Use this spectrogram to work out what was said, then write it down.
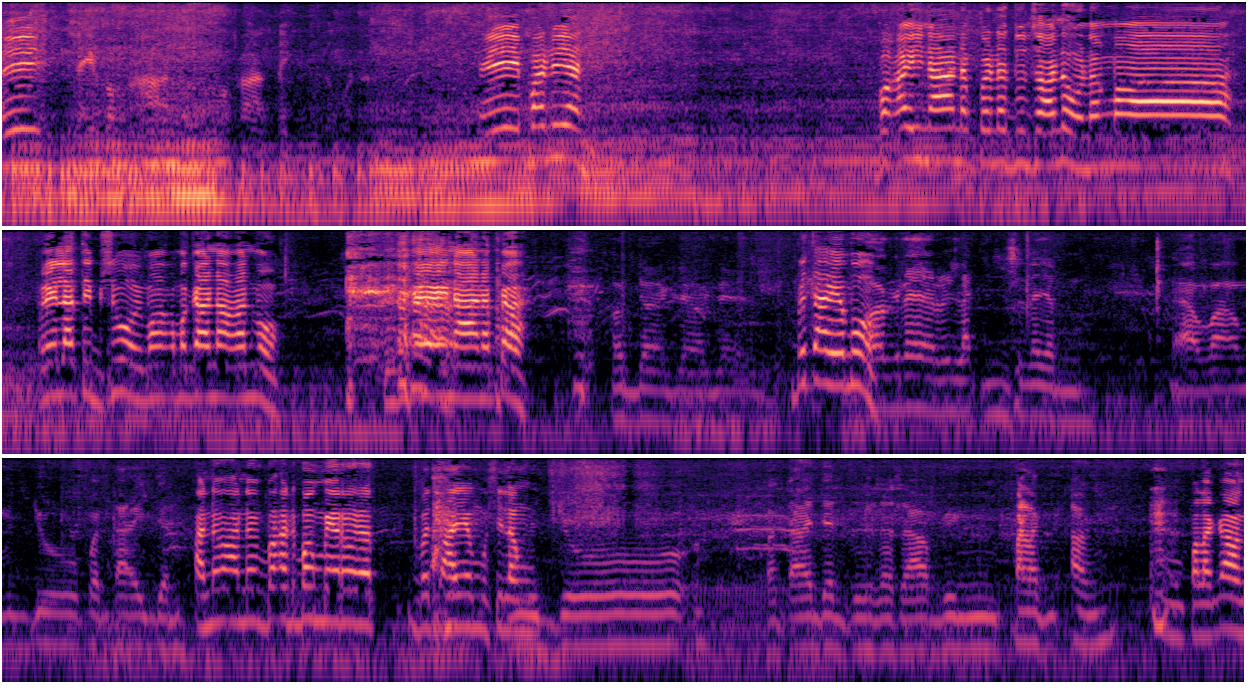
Eh, Sa ibang araw, makatayo naman ako. eh, paano yan? Baka hinahanap ka na dun sa ano, ng mga relatives mo, yung mga kamag-anakan mo. Hindi kaya hinahanap ka. Pag nagagay. Ba't ayaw mo? Pag re-relax na yan. Nawa, medyo pantay dyan. Ano, ano, ba, ano bang meron at ba't ayaw mo silang Medyo pantay dyan sa sinasabing palagang. palagang?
